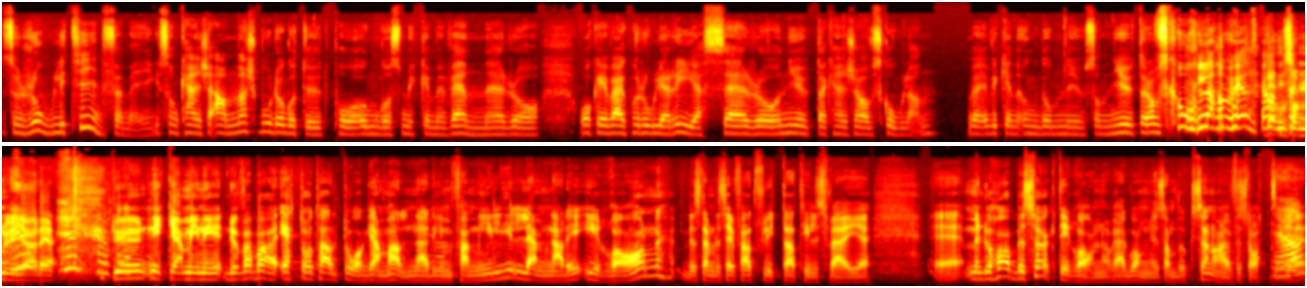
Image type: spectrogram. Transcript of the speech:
så rolig tid för mig som kanske annars borde ha gått ut på att umgås mycket med vänner och åka iväg på roliga resor och njuta kanske av skolan. vilken ungdom nu som njuter av skolan vet jag Vem inte. som nu gör det. Du Nika Mini, du var bara ett och ett halvt år gammal när din familj lämnade Iran, bestämde sig för att flytta till Sverige. Eh, Men du har besökt Iran några gånger som vuxen har jag förstått. Ja. Eh,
